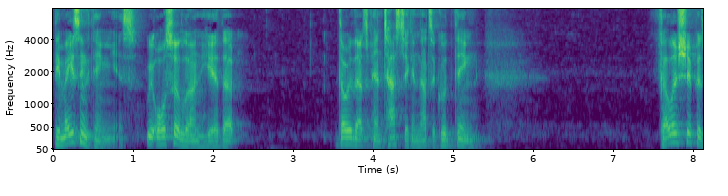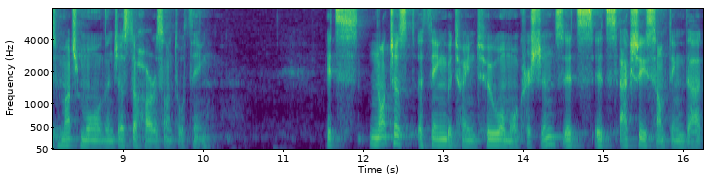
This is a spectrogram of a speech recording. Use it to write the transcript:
the amazing thing is, we also learn here that though that's fantastic and that's a good thing, fellowship is much more than just a horizontal thing. It's not just a thing between two or more Christians, it's, it's actually something that,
